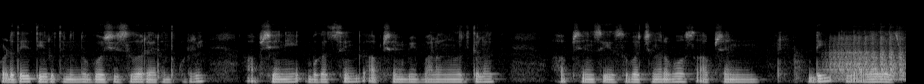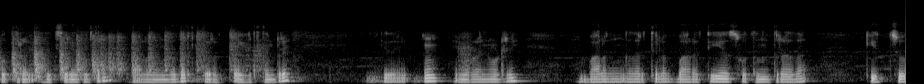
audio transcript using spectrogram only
ಪಡೆದೇ ತೀರುತ್ತೇನೆಂದು ಘೋಷಿಸಿದವರು ಯಾರಂತ ಕೊಡ್ರಿ. Option A, Bhagat Singh. Option B, Balagangadhar Tilak. Option C, Subhash Chandra Bose. Option D, Lala Lajpat Rai. ಇದಕ್ಕೆ ಸರಿಯಾದ ಉತ್ತರ, ಬಾಲಗಂಗಾಧರ್ ತಿಲಕ್ ಆಗಿರ್ತಾನೆ ರೀ. ಇದು ಹ್ಞೂ ಇವರ ನೋಡ್ರಿ. ಬಾಲಗಂಗಾಧರ ತಿಲಕ್ ಭಾರತೀಯ ಸ್ವತಂತ್ರದ ಕಿಚ್ಚು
